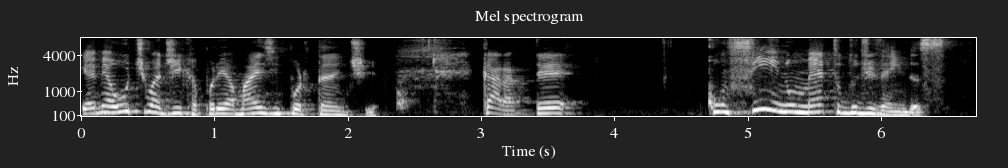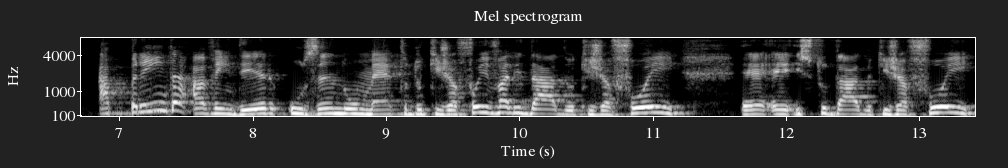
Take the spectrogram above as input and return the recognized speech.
E a minha última dica, porém a mais importante, cara, é confie no método de vendas aprenda a vender usando um método que já foi validado, que já foi é, é, estudado, que já foi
